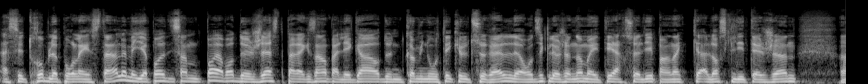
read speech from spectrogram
euh, assez trouble pour l'instant, là, mais il y a pas, il semble pas avoir de geste, par exemple, à l'égard d'une communauté culturelle. On dit que le jeune homme a été harcelé pendant lorsqu'il était jeune en,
